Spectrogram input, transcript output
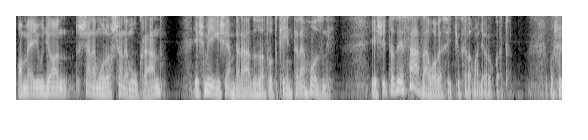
amely ugyan se nem orosz, se nem ukrán, és mégis emberáldozatot kénytelen hozni. És itt azért százával veszítjük el a magyarokat. Most mi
